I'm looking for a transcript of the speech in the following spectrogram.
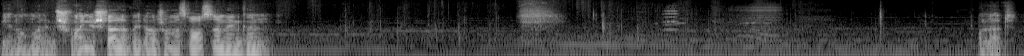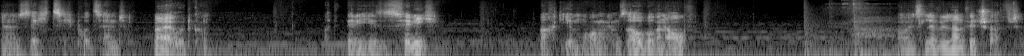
Hier nochmal im Schweinestall, ob wir da auch schon was raussammeln können. Hundertsechzig Prozent. Naja gut, komm. Was fertig ist, ist fertig. Macht ihr morgen im Sauberen auf. Neues Level Landwirtschaft.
